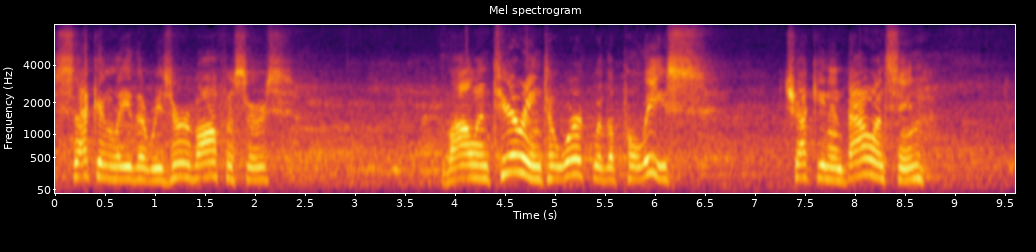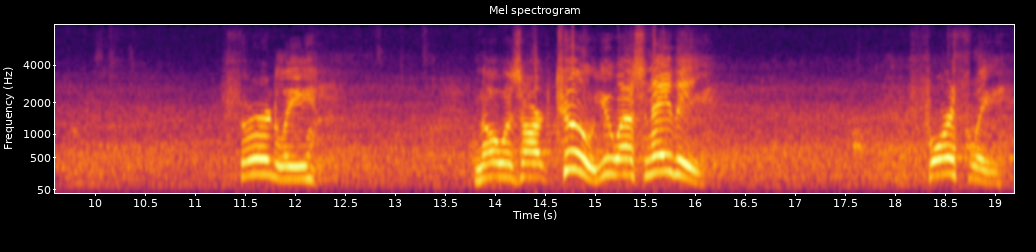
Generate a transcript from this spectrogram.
Secondly, the reserve officers volunteering to work with the police checking and balancing. Thirdly, Noah's Ark 2, U.S. Navy. Fourthly,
